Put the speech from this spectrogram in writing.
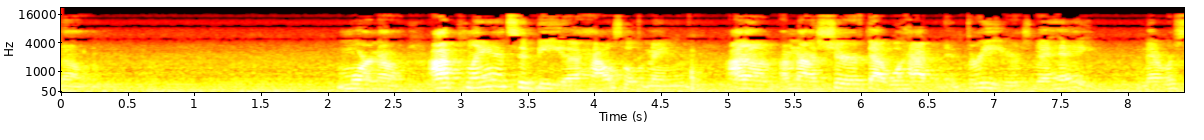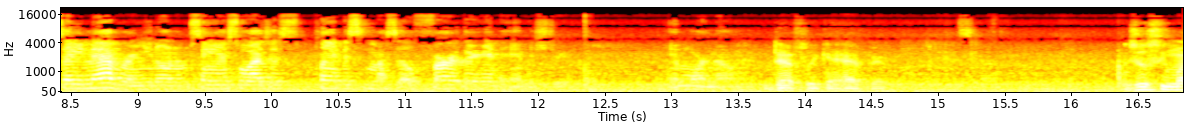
known. More known. I plan to be a household name. I don't, I'm not sure if that will happen in three years, but hey, never say never. You know what I'm saying? So I just plan to see myself further in the industry and more known. Definitely can happen. So, Juicy Ma,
